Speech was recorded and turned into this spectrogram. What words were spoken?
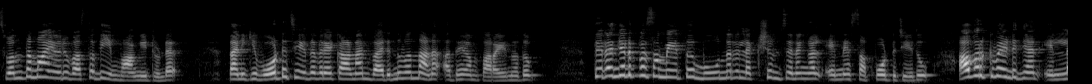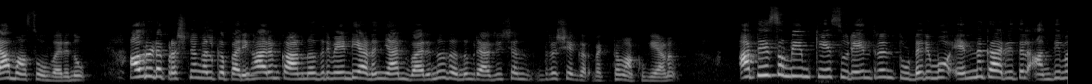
സ്വന്തമായ ഒരു വസതിയും വാങ്ങിയിട്ടുണ്ട്. തനിക്ക് വോട്ട് ചെയ്തവരെ കാണാൻ വരുന്നുവെന്നാണ് അദ്ദേഹം പറയുന്നതും. തിരഞ്ഞെടുപ്പ് സമയത്ത് മൂന്നര ലക്ഷം ജനങ്ങൾ എന്നെ സപ്പോർട്ട് ചെയ്തു. അവർക്ക് വേണ്ടി ഞാൻ എല്ലാ മാസവും വരുന്നു. അവരുടെ പ്രശ്നങ്ങൾക്ക് പരിഹാരം കാണുന്നതിന് വേണ്ടിയാണ് ഞാൻ വരുന്നതെന്നും രാജീവ് ചന്ദ്രശേഖർ വ്യക്തമാക്കുകയാണ്. അതേസമയം കെ സുരേന്ദ്രൻ തുടരുമോ എന്ന കാര്യത്തിൽ അന്തിമ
